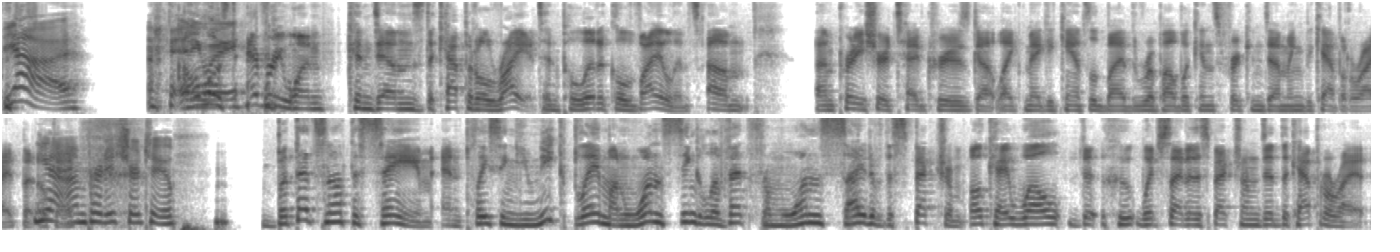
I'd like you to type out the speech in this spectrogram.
yeah. Almost everyone condemns the Capitol riot and political violence. Um, I'm pretty sure Ted Cruz got like mega canceled by the Republicans for condemning the Capitol riot, but okay. yeah, I'm pretty sure too. But that's not the same, and placing unique blame on one single event from one side of the spectrum. Okay, well, d- who, which side of the spectrum did the Capitol riot?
